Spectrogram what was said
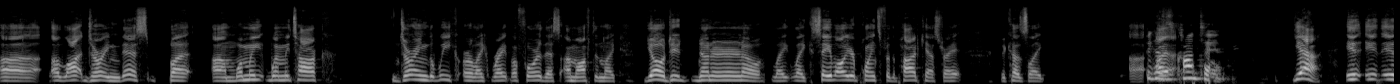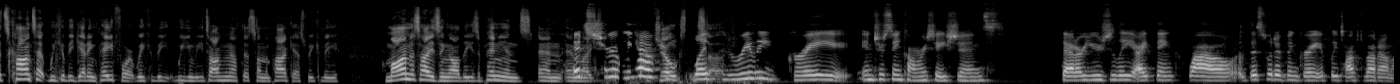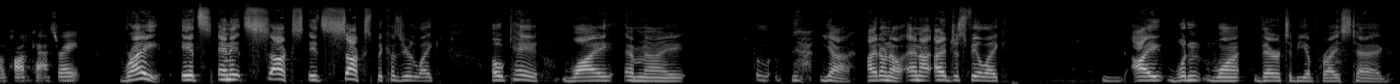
uh a lot during this but um when we when we talk during the week or like right before this i'm often like yo dude no no no no no. Like like save all your points for the podcast right? Because like uh, Because I- it's content. yeah it, it, it's content. We could be getting paid for it. We could be we can be talking about this on the podcast. We could be monetizing all these opinions and and it's like true. We have jokes like stuff. really great, interesting conversations that are usually, I think, wow, this would have been great if we talked about it on the podcast, right? Right. It's and it sucks. It sucks because you're like, okay, why am I yeah, I don't know. And I, I just feel like I wouldn't want there to be a price tag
